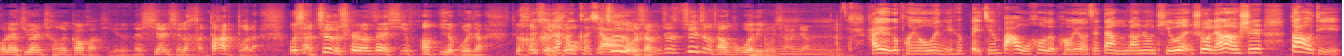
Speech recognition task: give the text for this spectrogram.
后来居然成了高考题了，那掀起了很大的波澜。我想这个事儿要在西方一些国家就很可笑，这有什么？这是最正常不过的一种想象。嗯，还有一个朋友问你说，北京八五后的朋友在弹幕当中提问说，梁老师，到底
